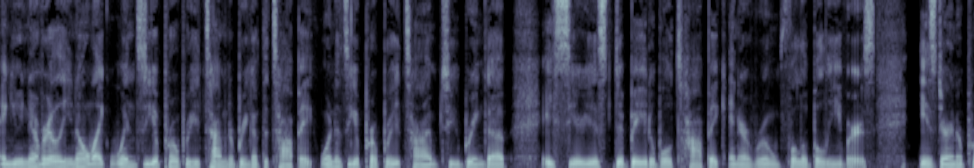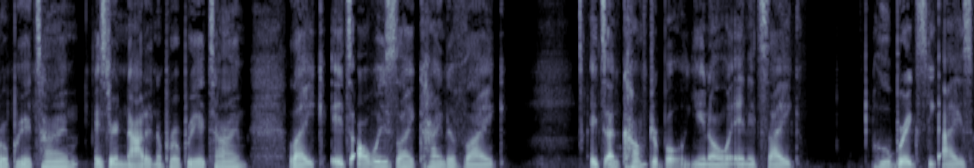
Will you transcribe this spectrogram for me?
And you never really know, like, when's the appropriate time to bring up the topic? When is the appropriate time to bring up a serious, debatable topic in a room full of believers? Is there an appropriate time? Is there not an appropriate time? Like, it's always like kind of like, it's uncomfortable, you know, and it's like, who breaks the ice,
